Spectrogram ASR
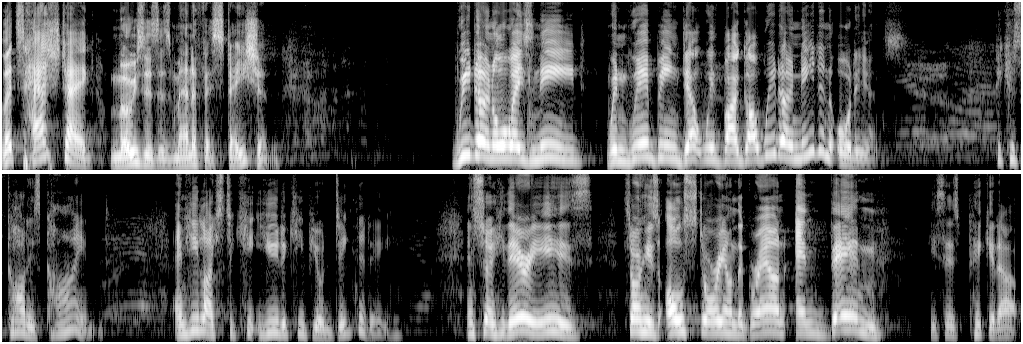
Let's hashtag Moses' manifestation. We don't always need, when we're being dealt with by God, we don't need an audience because God is kind and He likes to keep you to keep your dignity. And so there He is, throwing His old story on the ground, and then He says, Pick it up.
